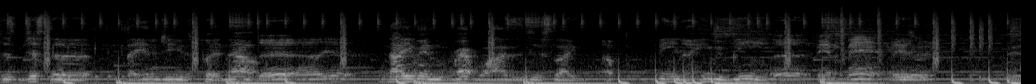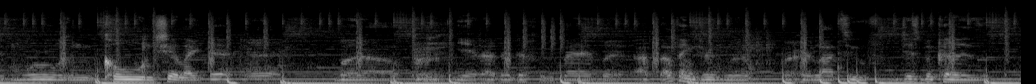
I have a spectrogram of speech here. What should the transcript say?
Just just the the energy he was putting out. Yeah, hell yeah. Not even rap wise, it's just like a, being a human being. Yeah, being a man. basically. His morals and code and shit like that. Yeah. But uh, yeah, that, that definitely bad. But I, I think Drake would have hurt a lot too, just because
